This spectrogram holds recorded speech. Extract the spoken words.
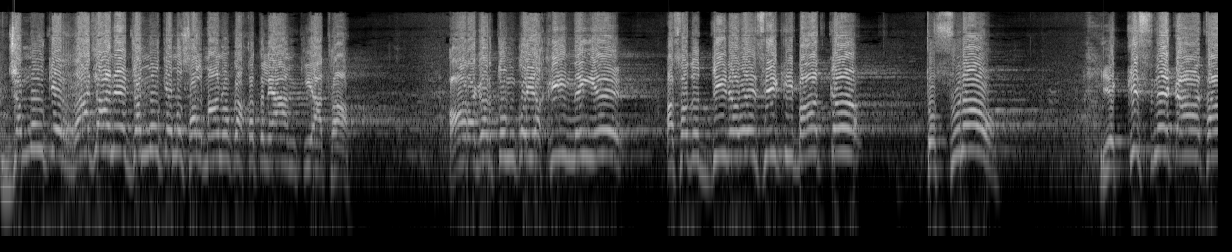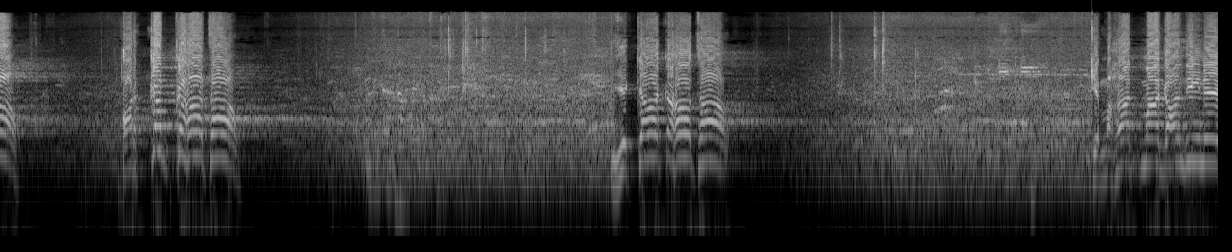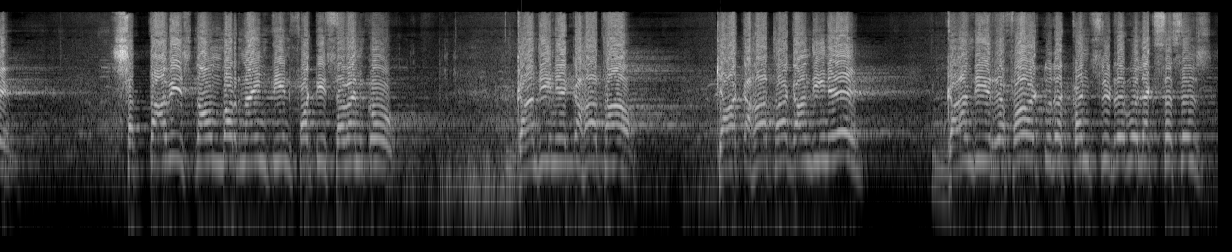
जम्मू के राजा ने जम्मू के मुसलमानों का कत्लेआम किया था। और अगर तुमको यकीन नहीं है, असदुद्दीन अवैसी की बात का तो सुनो, ये किसने कहा था और कब कहा था? ये क्या कहा था कि महात्मा गांधी ने 27 नवंबर 1947 को गांधी ने कहा था? क्या कहा था गांधी ने? Gandhi refer to the considerable excesses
